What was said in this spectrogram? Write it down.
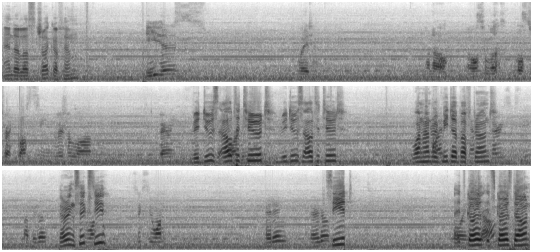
And I lost track of him. He is. Wait. Oh no, I also lost, lost track. Lost scene visual on bearing. Reduce altitude, reduce altitude. 100 five, meter above ground. Bearing 60, Bearing 60? 61. Heading. There you go. See it? It Going goes down? it goes down.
